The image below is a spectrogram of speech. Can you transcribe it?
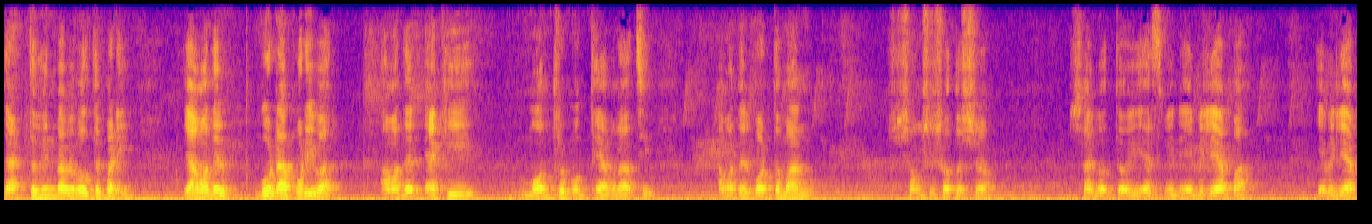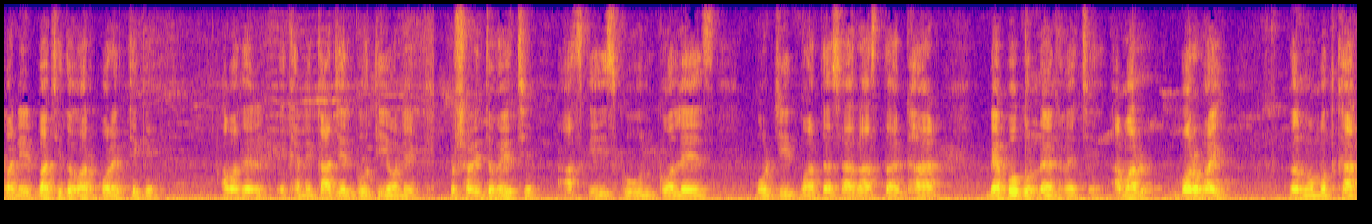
দায়িত্বহীনভাবে বলতে পারি যে আমাদের গোটা পরিবার আমাদের একই মন্ত্রমুগ্ধে আমরা আছি। আমাদের বর্তমান সংসদ সদস্য স্বাগত ইয়াসমিন এমিলিয়াপা। এমিলিয়াপা নির্বাচিত হওয়ার পরের থেকে আমাদের এখানে কাজের গতি অনেক প্রসারিত হয়েছে। আজকে স্কুল, কলেজ, মসজিদ, মাদ্রাসা, রাস্তাঘাট ব্যাপক উন্নয়ন হয়েছে। আমার বড় ভাই নূর মোহাম্মদ খান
